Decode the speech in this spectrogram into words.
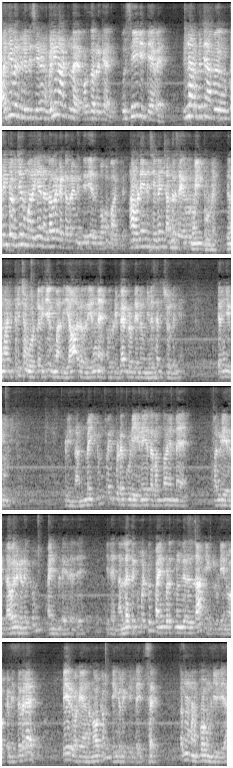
பதிவர்கள் என்ன செய்யறாங்க வெளிநாட்டுல ஒருத்தர் இருக்காரு. ஒரு செய்தி தேவை. இன்னாரை பத்தி நான் குறிப்பா விஜயகுமாரையே நல்லவரை கெட்டவரா எனக்கு தெரியாது முகம் பார்க்கல. நான் உடனே என்ன செய்வேன்? சந்திரசேகர் ஒரு மெயின் போடுவேன் இது மாதிரி திருச்செங்கோட்டுல விஜயகுமார் யார் அவர் என்ன அவருடைய பேக்ரவுண்ட் என்ன கொஞ்சம் விசாரிச்சு சொல்லுங்க. தெரிஞ்சுக்க முடியும். இப்படி நன்மைக்கும் பயன்படக்கூடிய இணையதளம் தான் என்ன? பல்வேறு தவறுகளுக்கும் பயன்படுகிறது. இதை நல்லதுக்கு மட்டும் பயன்படுத்தணுங்கிறது தான் எங்களுடைய நோக்கமே தவிர வேறு வகையான நோக்கம் எங்களுக்கு இல்லை. சரி தமிழ் மனம் போக முடியலையா?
